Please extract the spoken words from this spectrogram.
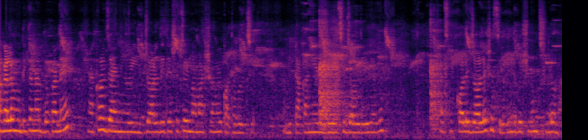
মা গেল মুদিখানার দোকানে এখনও যায়নি, ওই জল দিতে এসেছে, ওই মামার সঙ্গে কথা বলছে। আমি টাকা নিয়ে দাঁড়িয়েছি জল দিয়ে যাবে। আজকে কলে জল এসেছিল, কিন্তু বেশিক্ষণ ছিল না।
